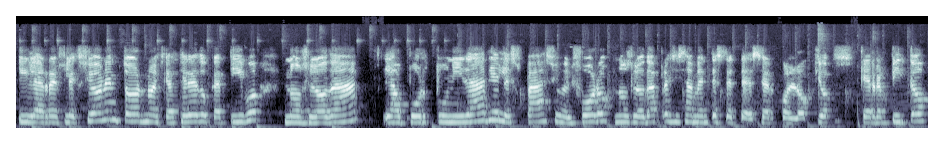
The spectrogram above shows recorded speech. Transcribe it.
Y la reflexión en torno al quehacer educativo nos lo da la oportunidad y el espacio, el foro, nos lo da precisamente este tercer coloquio, que repito,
